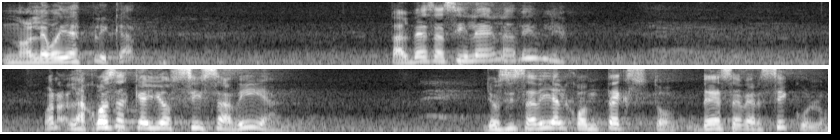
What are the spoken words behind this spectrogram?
No le voy a explicar. Tal vez así lee la Biblia. Bueno, la cosa es que yo sí sabía. Yo sí sabía el contexto de ese versículo.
